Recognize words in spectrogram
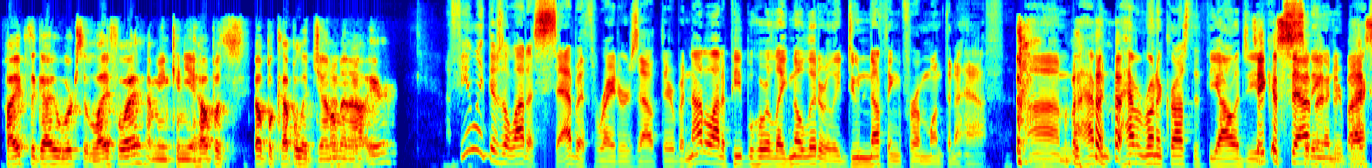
Pipe, the guy who works at Lifeway. I mean, can you help us help a couple of gentlemen out here? I feel like there's a lot of Sabbath writers out there, but not a lot of people who are like, no, literally, do nothing for a month and a half. Um, I haven't, I haven't run across the theology. Take of a Sabbath. sitting on your and by backside.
